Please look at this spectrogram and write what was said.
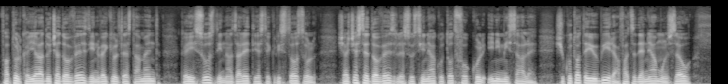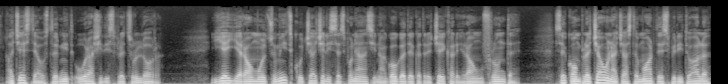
Faptul că el aducea dovezi din Vechiul Testament că Isus din Nazaret este Hristosul și aceste dovezi le susținea cu tot focul inimii sale și cu toată iubirea față de neamul său, acestea au stârnit ura și disprețul lor. Ei erau mulțumiți cu ceea ce li se spunea în sinagogă de către cei care erau în frunte se compleceau în această moarte spirituală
